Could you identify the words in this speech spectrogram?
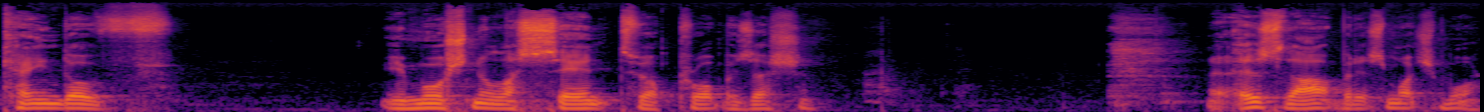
kind of emotional assent to a proposition. It is that, but it's much more.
